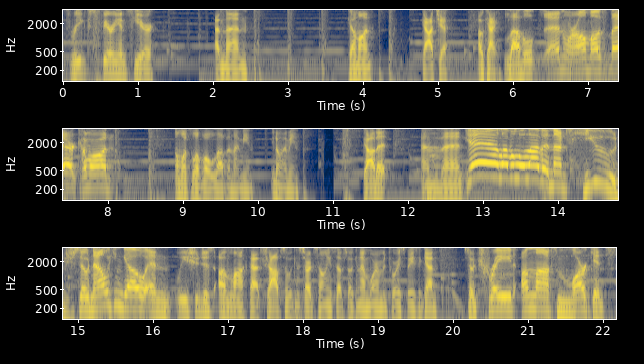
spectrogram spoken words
three experience here, and then, come on, gotcha. Okay, level 10, we're almost there, come on. Almost level 11, I mean, you know what I mean. Got it, and then, yeah, level 11, that's huge. So now we can go and we should just unlock that shop so we can start selling stuff so we can have more inventory space again. So trade unlocks markets.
